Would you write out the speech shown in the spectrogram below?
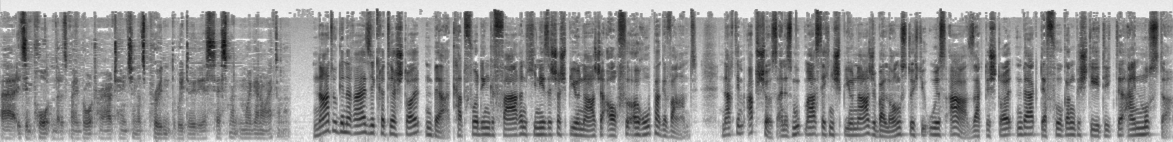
uh, it's important that it's been brought to our attention. It's prudent that we do the assessment, and we're going to act on it. NATO-Generalsekretär Stoltenberg hat vor den Gefahren chinesischer Spionage auch für Europa gewarnt. Nach dem Abschuss eines mutmaßlichen Spionageballons durch die USA sagte Stoltenberg, der Vorgang bestätigte ein Muster.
